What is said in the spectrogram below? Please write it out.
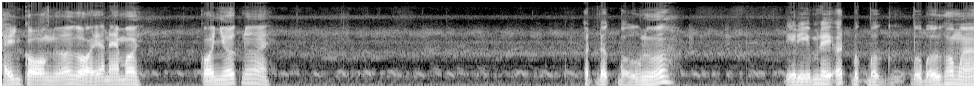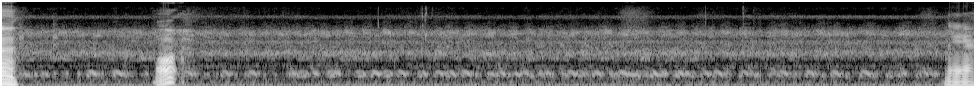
Thấy con nữa rồi, anh em ơi. Coi nhớt nữa ơi Ít đực bự nữa. Địa điểm ở đây ít bự bự bự bự không à. Đó. Nè.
